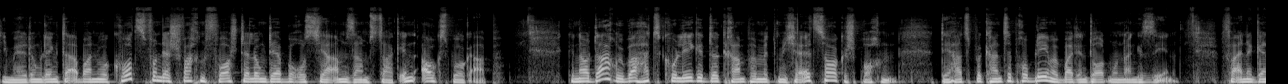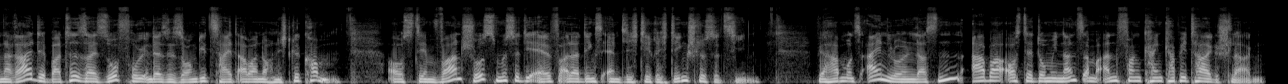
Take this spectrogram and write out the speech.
Die Meldung lenkte aber nur kurz von der schwachen Vorstellung der Borussia am Samstag in Augsburg ab. Genau darüber hat Kollege de Krampe mit Michael Zorc gesprochen. Der hat bekannte Probleme bei den Dortmundern gesehen. Für eine Generaldebatte sei so früh in der Saison die Zeit aber noch nicht gekommen. Aus dem Warnschuss müsse die Elf allerdings endlich die richtigen Schlüsse ziehen. Wir haben uns einlullen lassen, aber aus der Dominanz am Anfang kein Kapital geschlagen.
